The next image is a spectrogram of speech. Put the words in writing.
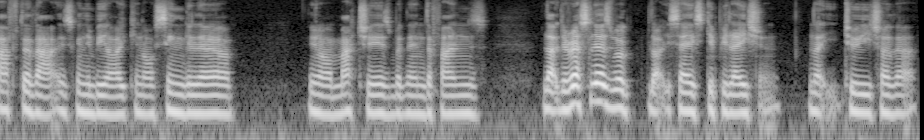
after that, it's going to be like, you know, singular, you know, matches, but then the fans, like the wrestlers will, like, say stipulation, like, to each other,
